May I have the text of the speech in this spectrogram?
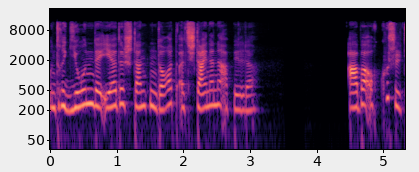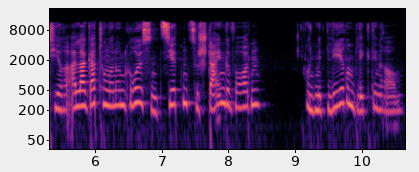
und Regionen der Erde standen dort als steinerne Abbilder. Aber auch Kuscheltiere aller Gattungen und Größen zierten zu Stein geworden und mit leerem Blick den Raum.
